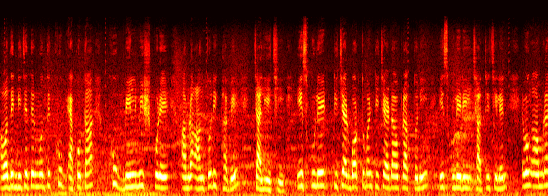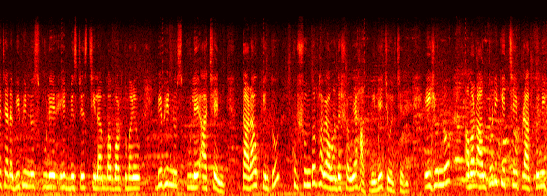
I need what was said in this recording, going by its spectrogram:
আমাদের নিজেদের মধ্যে খুব একতা খুব মিলমিশ করে আমরা আন্তরিকভাবে চালিয়েছি। এই স্কুলের টিচার বর্তমান টিচাররাও প্রাক্তনী, এই স্কুলেরই ছাত্রী ছিলেন এবং আমরা যারা বিভিন্ন স্কুলের হেডমিস্ট্রেস ছিলাম বা বর্তমানেও বিভিন্ন স্কুলে আছেন, তারাও কিন্তু খুব সুন্দরভাবে আমাদের সঙ্গে হাত মিলিয়ে চলছেন। এই জন্য আমার আন্তরিক ইচ্ছে, প্রাক্তনিক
